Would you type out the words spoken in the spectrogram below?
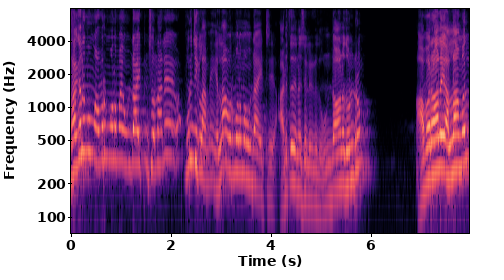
சகலமும் அவர் மூலமாக உண்டாயிட்டுன்னு சொன்னாலே புரிஞ்சுக்கலாமே. எல்லாம் அவர் மூலமாக உண்டாயிற்று. அடுத்தது என்ன சொல்லியிருக்குது உண்டானதொன்றும் அவராலே அல்லாமல்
